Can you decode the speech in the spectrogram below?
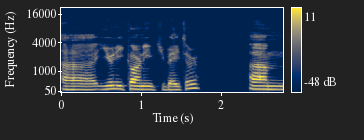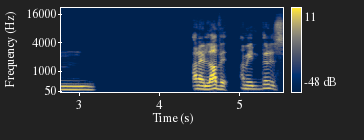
uh, Unicorn Incubator. Um, and I love it. I mean, there's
